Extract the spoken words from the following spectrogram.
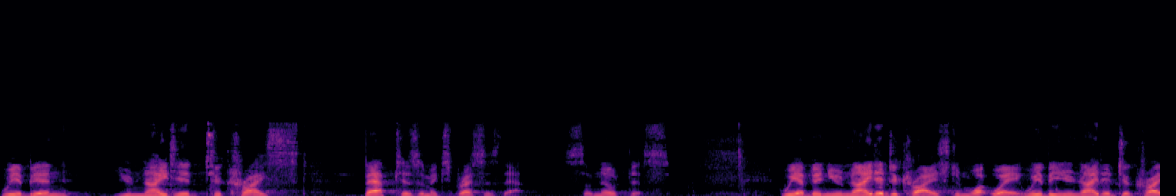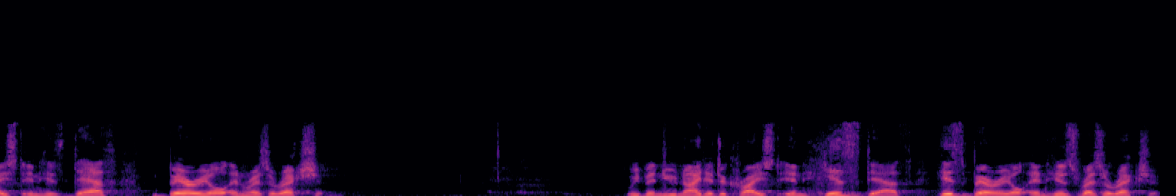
We have been united to Christ. Baptism expresses that. So note this. We have been united to Christ in what way? We have been united to Christ in his death, burial, and resurrection. We've been united to Christ in his death, his burial, and his resurrection.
